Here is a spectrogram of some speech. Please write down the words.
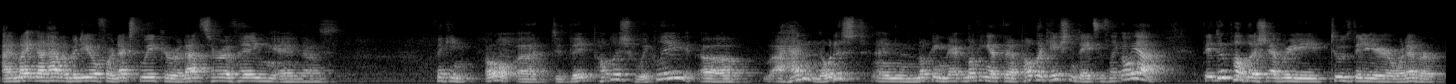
I might not have a video for next week or that sort of thing, and I was thinking, oh, uh, did they publish weekly? Uh, I hadn't noticed, and looking there, looking at the publication dates, it's like, oh yeah, they do publish every Tuesday or whatever.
